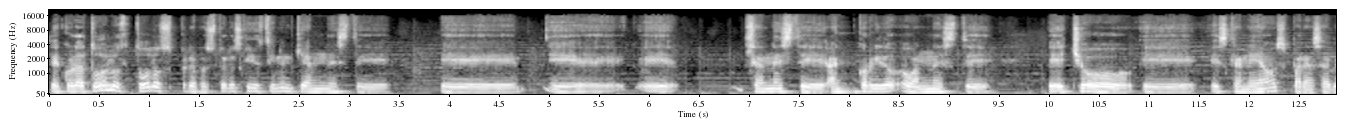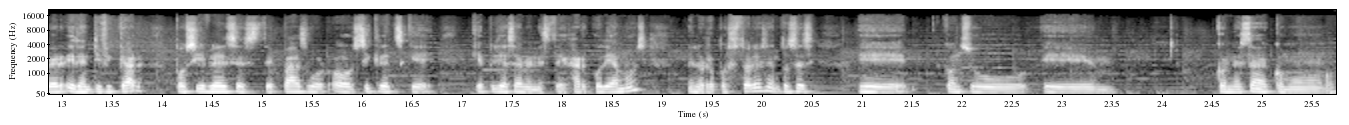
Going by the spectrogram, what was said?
de acuerdo a todos los, todos los repositorios que ellos tienen que han este eh, eh, se han este han corrido o han este hecho escaneos para saber identificar posibles este password o secrets que, que pues ya saben este hardcodeamos en los repositorios entonces con su con esa como,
